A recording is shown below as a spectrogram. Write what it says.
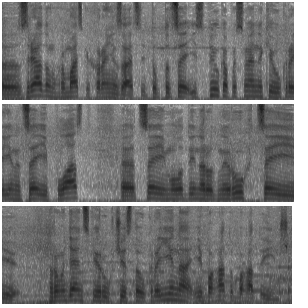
е, з рядом громадських організацій. Тобто це і спілка письменників України, це і пласт, е, це і молодий народний рух, це і громадянський рух Чиста Україна і багато багато інших.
